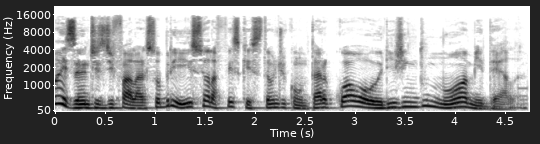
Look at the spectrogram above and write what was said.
Mas antes de falar sobre isso, ela fez questão de contar qual a origem do nome dela.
